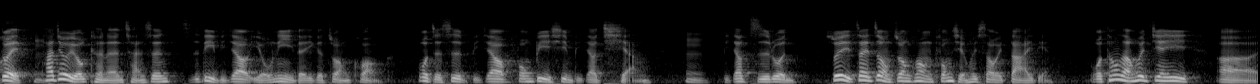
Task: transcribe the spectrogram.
对它就有可能产生质地比较油腻的一个状况，或者是比较封闭性比较强，嗯，比较滋润，所以在这种状况风险会稍微大一点。我通常会建议，呃，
